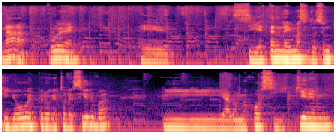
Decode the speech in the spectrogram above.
nada, prueben. Eh, si están en la misma situación que yo, espero que esto les sirva. Y a lo mejor si quieren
